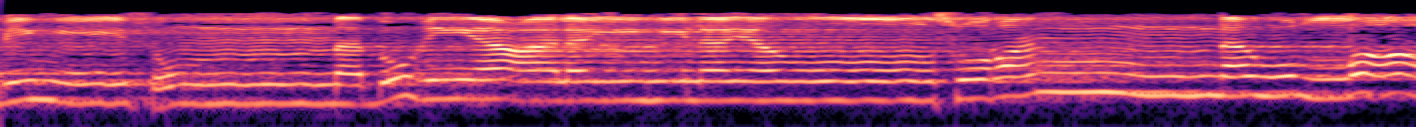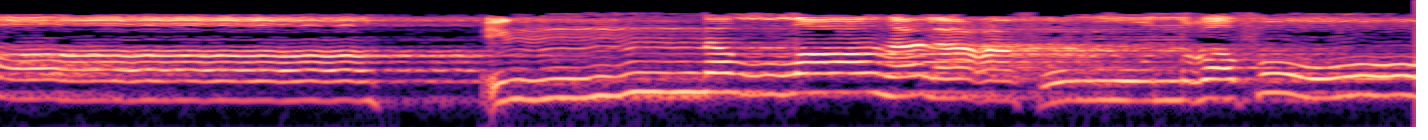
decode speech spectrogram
به ثم بغي عليه لينصرنه الله. إن الله لعفو غفور.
